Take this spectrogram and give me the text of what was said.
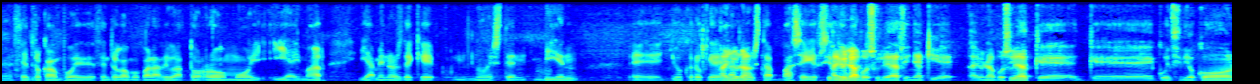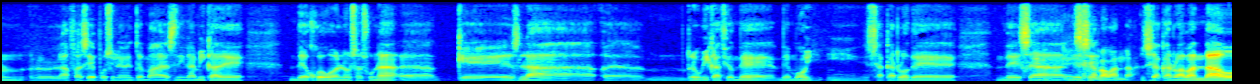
el centro campo y de centro campo para arriba Torró, Moy y Aymar y a menos de que no estén bien, eh, yo creo que Hay la una- va a seguir siendo Hay una posibilidad, Iñaki, ¿eh? hay una posibilidad que, que coincidió con la fase posiblemente más dinámica de, de juego en Osasuna, eh, que es la eh, reubicación de, de Moy y sacarlo de, de esa... Ese- sacarlo a banda. Sacarlo a banda o,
